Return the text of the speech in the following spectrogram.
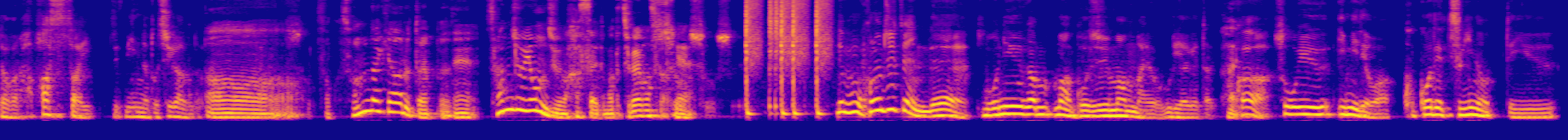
だから8歳ってみんなと違うんだろうああ、そうか。そんだけあるとやっぱね、30、40の8歳とまた違いますからね。そうそうそう。でもこの時点で母乳がまあ50万枚を売り上げたりとか、そういう意味では、ここで次のっていう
